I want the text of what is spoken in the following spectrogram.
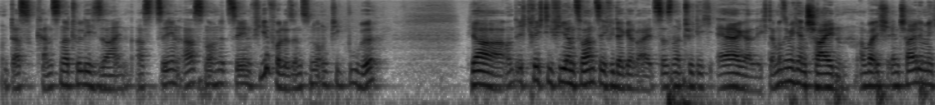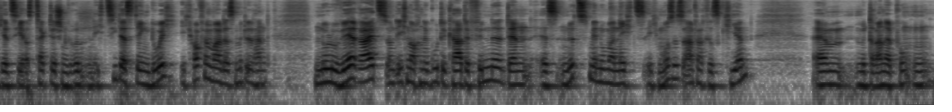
Und das kann es natürlich sein. Ass 10, Ass, noch eine 10, vier volle sind es nur und Pik Bube. Ja, und ich kriege die 24 wieder gereizt. Das ist natürlich ärgerlich. Da muss ich mich entscheiden. Aber ich entscheide mich jetzt hier aus taktischen Gründen. Ich ziehe das Ding durch. Ich hoffe mal, dass Mittelhand Nulluver reizt und ich noch eine gute Karte finde, denn es nützt mir nun mal nichts. Ich muss es einfach riskieren. Ähm, mit 300 Punkten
